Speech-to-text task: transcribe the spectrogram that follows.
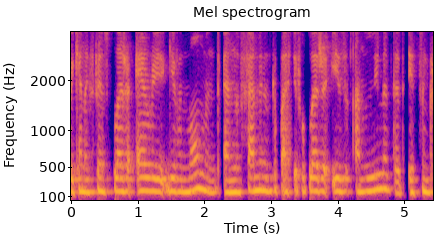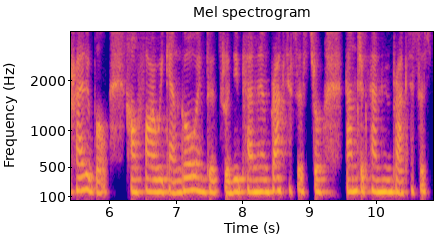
We can experience pleasure every given moment, and the feminine capacity for pleasure is unlimited. It's incredible how far we can go into it through deep feminine practices, through tantric feminine practices.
